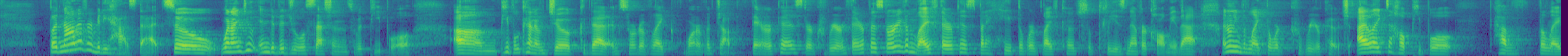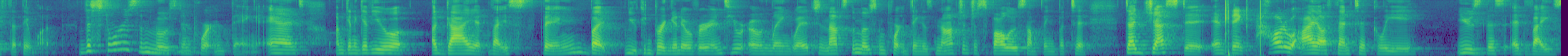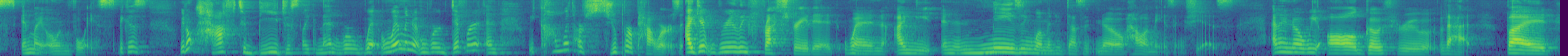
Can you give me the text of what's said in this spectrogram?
But not everybody has that. So when I do individual sessions with people, um, people kind of joke that I'm sort of like more of a job therapist or career therapist or even life therapist, but I hate the word life coach, so please never call me that. I don't even like the word career coach. I like to help people have the life that they want. The story is the most important thing. And I'm going to give you a, guy advice thing, but you can bring it over into your own language. And that's the most important thing is not to just follow something, but to digest it and think, how do I authentically use this advice in my own voice? Because we don't have to be just like men. We're women and we're different and we come with our superpowers. I get really frustrated when I meet an amazing woman who doesn't know how amazing she is. And I know we all go through that but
